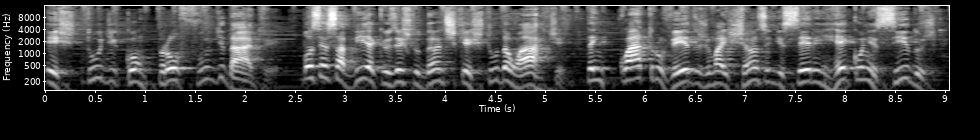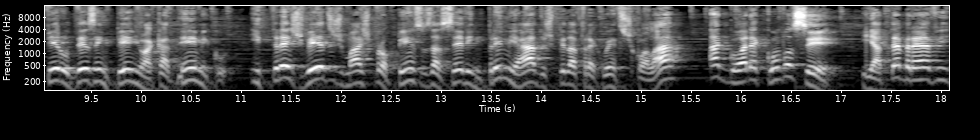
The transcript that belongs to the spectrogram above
Estude com profundidade. Você sabia que os estudantes que estudam arte têm quatro vezes mais chance de serem reconhecidos pelo desempenho acadêmico e três vezes mais propensos a serem premiados pela frequência escolar? Agora é com você. E até breve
